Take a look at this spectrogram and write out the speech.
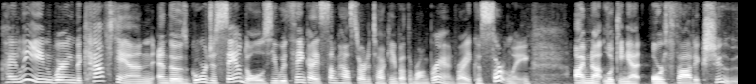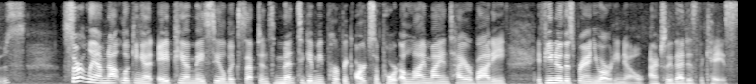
Kylene wearing the caftan and those gorgeous sandals, you would think I somehow started talking about the wrong brand, right? Because certainly I'm not looking at orthotic shoes. Certainly, I'm not looking at APMA seal of acceptance meant to give me perfect arch support, align my entire body. If you know this brand, you already know. Actually, that is the case.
